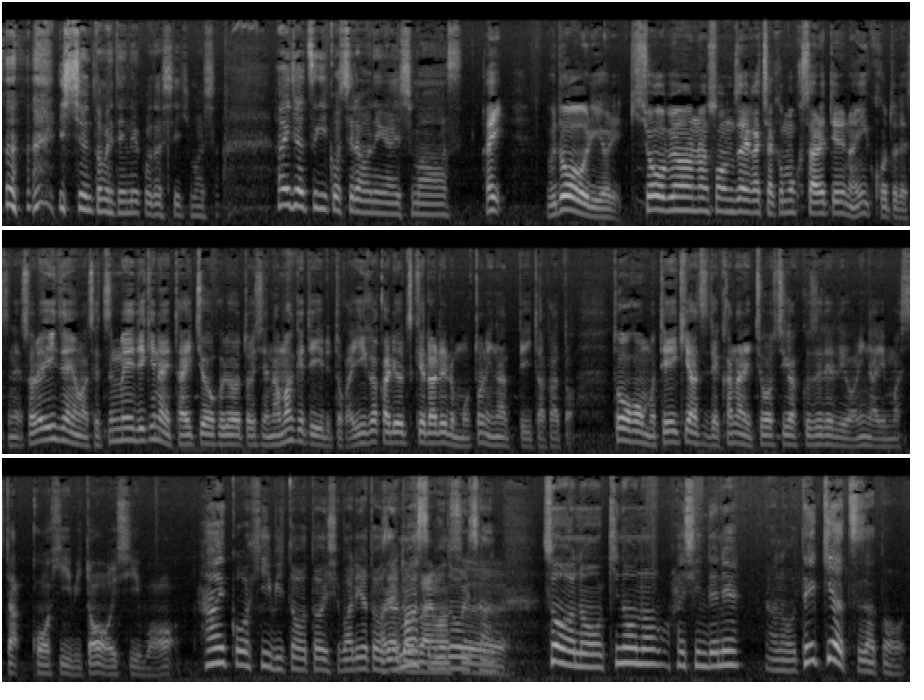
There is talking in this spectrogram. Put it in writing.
一瞬止めて猫出してきました。はい、じゃあ次こちらお願いします。はい。ぶどう売りより気象病の存在が着目されているのはいいことですね。それ以前は説明できない体調不良として怠けているとか言いがかりをつけられる元になっていたかと。当方も低気圧でかなり調子が崩れるようになりました。コーヒー人美味しい棒。はい、コーヒービトと石場ありがとうごあり。がとうございます。ぶどう売りさん。そうあの昨日の配信でねあの低気圧だと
